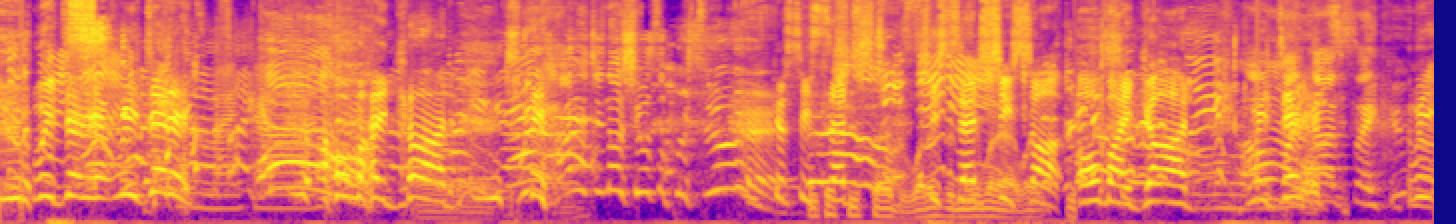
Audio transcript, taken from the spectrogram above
We did it! We did it! oh my god. Oh my god! how did you know she was a pursuer? Because she said she, said she saw. Oh my god! We did it! We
